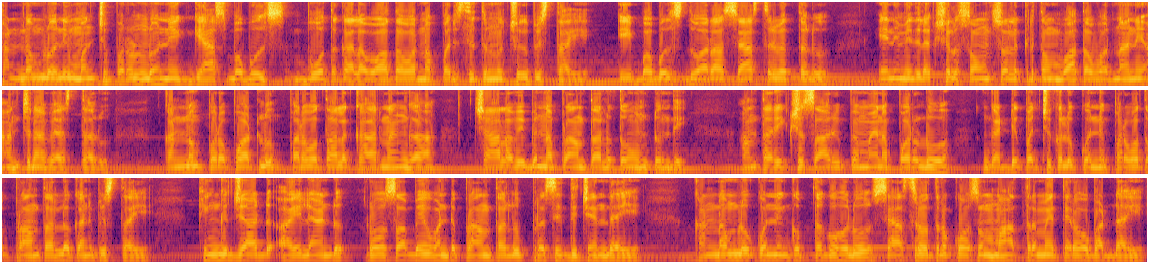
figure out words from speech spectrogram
ఖండంలోని మంచు పొరల్లోని గ్యాస్ బబుల్స్ భూతకాల వాతావరణ పరిస్థితులను చూపిస్తాయి. ఈ బబుల్స్ ద్వారా శాస్త్రవేత్తలు ఎనిమిది లక్షల సంవత్సరాల క్రితం వాతావరణాన్ని అంచనా వేస్తారు. కన్నం పొరపాట్లు పర్వతాల కారణంగా చాలా విభిన్న ప్రాంతాలతో ఉంటుంది. అంతరిక్ష సారూప్యమైన పొరలు గడ్డి పచ్చికలు కొన్ని పర్వత ప్రాంతాల్లో కనిపిస్తాయి. కింగ్ జార్డ్ ఐలాండ్ రోసాబే వంటి ప్రాంతాలు ప్రసిద్ధి చెందాయి. ఖండంలో కొన్ని గుప్త గుహలు శాస్త్రవేత్తల కోసం మాత్రమే తెరవబడ్డాయి.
